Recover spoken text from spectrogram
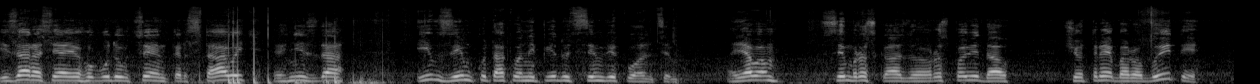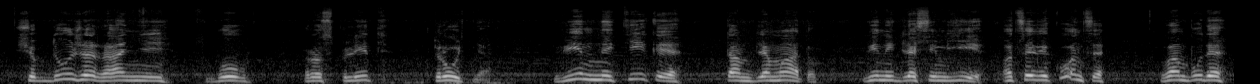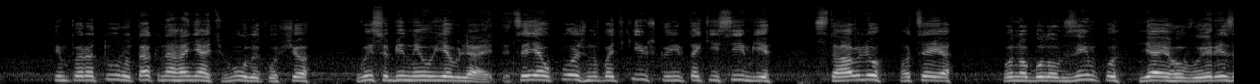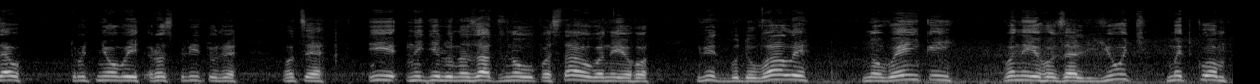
І зараз я його буду в центр ставити гнізда. І взимку так вони підуть з цим віконцем. А я вам з цим розказував, розповідав, що треба робити, щоб дуже ранній був розпліт трутня. Він не тільки там для маток, він і для сім'ї. Оце віконце вам буде температуру так наганять вулику, що ви собі не уявляєте. Це я в кожну батьківську і в такі сім'ї ставлю. Оце я, воно було взимку, я його вирізав, трутньовий розпліт уже. Оце. І неділю назад знову поставив, вони його відбудували, новенький, вони його зальють метком,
